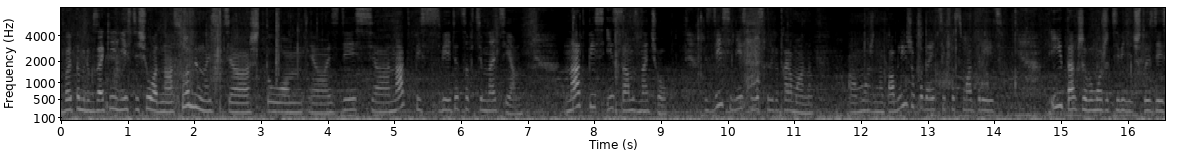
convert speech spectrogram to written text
в этом рюкзаке есть еще одна особенность, а, что а, здесь а, надпись светится в темноте. Надпись и сам значок. Здесь есть несколько карманов. Можно поближе подойти посмотреть. И также вы можете видеть, что здесь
